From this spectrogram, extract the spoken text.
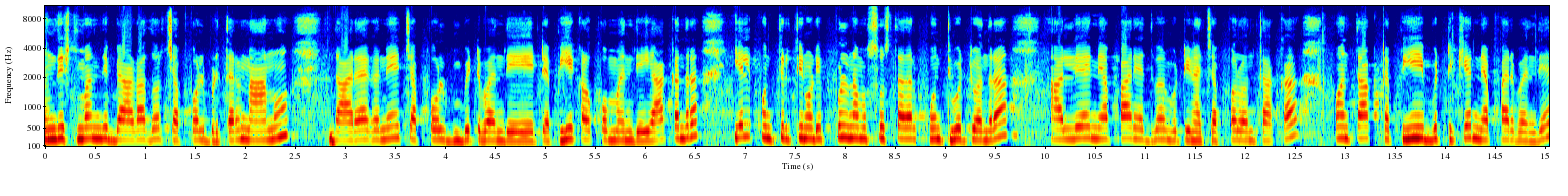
ಒಂದಿಷ್ಟು ಮಂದಿ ಬೇಡಾದವ್ರು ಚಪ್ಪಲ್ ಬಿಡ್ತಾರೆ. ನಾನು ದಾರ್ಯಾಗನೇ ಚಪ್ಪಲ್ ಬಿಟ್ಟು ಬಂದೆ, ಟೆಪ್ಪಿಗೆ ಕಳ್ಕೊಂಬಂದೆ ಯಾಕಂದ್ರೆ ಎಲ್ಲಿ ಕುಂತಿರ್ತೀವಿ ನೋಡಿ, ಫುಲ್ ನಮ್ಗೆ ಸುಸ್ತಾದ್ರೆ ಕುಂತ್ಬಿಟ್ವಿ ಅಂದ್ರೆ ಅಲ್ಲೇ ನೆಪಾರಿ ಎದ್ದು ಬಂದ್ಬಿಟ್ಟು ನಾ ಚಪ್ಪಲ್ ಒಂದು ತಾಕ ಒಂದು ತಾಕ ಟಪ್ಪಿ ಬಿಟ್ಟಕ್ಕೆ ನೆಪಾರಿ ಬಂದೆ.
